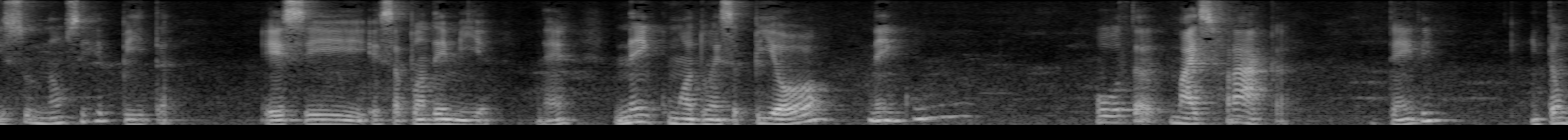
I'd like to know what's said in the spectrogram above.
isso não se repita esse essa pandemia, né? Nem com uma doença pior, nem com outra mais fraca, entende? Então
